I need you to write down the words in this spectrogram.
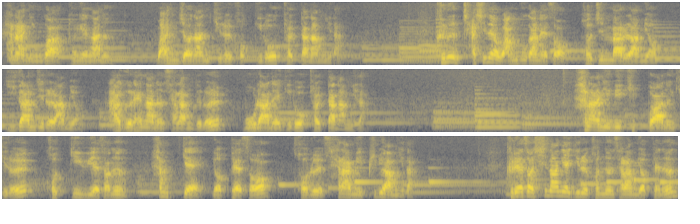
하나님과 동행하는 완전한 길을 걷기로 결단합니다. 그는 자신의 왕국 안에서 거짓말을 하며 이간질을 하며 악을 행하는 사람들을 몰아내기로 결단합니다. 하나님이 기뻐하는 길을 걷기 위해서는 함께 옆에서 걸을 사람이 필요합니다. 그래서 신앙의 길을 걷는 사람 옆에는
